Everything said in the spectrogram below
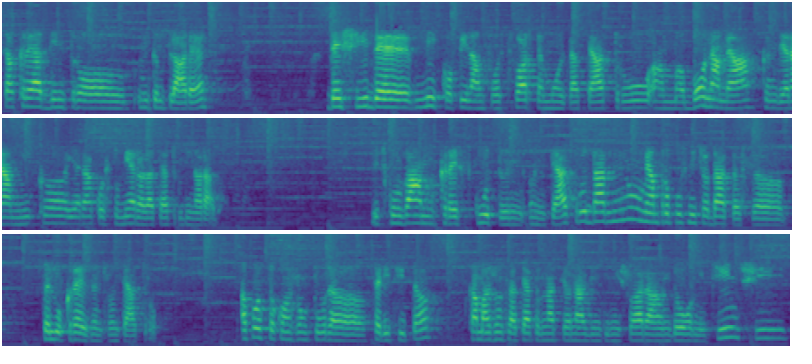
s-a creat dintr-o întâmplare. Deși de mic copil am fost foarte mult la teatru, am bona mea, când eram mică, era costumieră la teatru din Arad. Deci cumva am crescut în, în teatru, dar nu mi-am propus niciodată să, să lucrez într-un teatru. A fost o conjunctură fericită, că am ajuns la Teatrul Național din Timișoara în 2005 și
